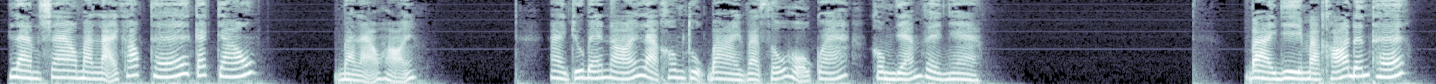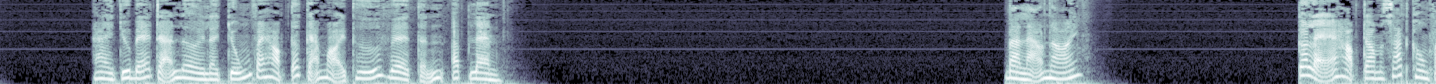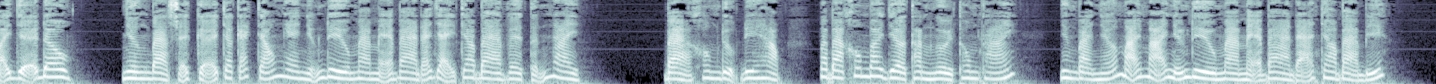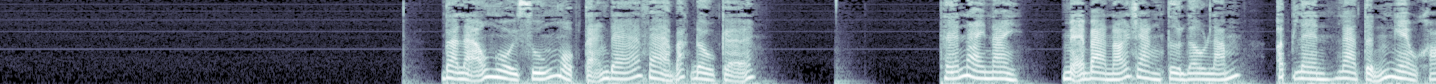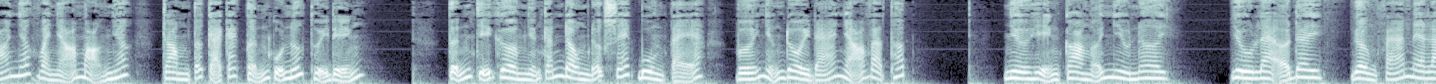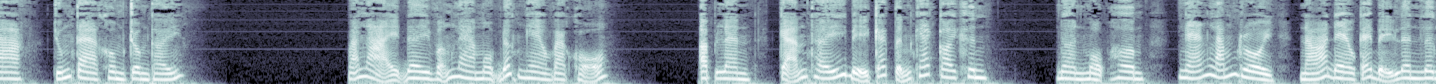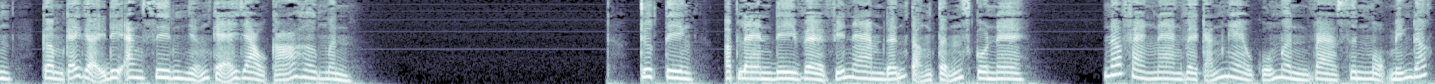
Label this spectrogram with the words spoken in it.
Làm sao mà lại khóc thế các cháu? Bà lão hỏi. Hai chú bé nói là không thuộc bài và xấu hổ quá, không dám về nhà. Bài gì mà khó đến thế? Hai chú bé trả lời là chúng phải học tất cả mọi thứ về tỉnh Upland. Bà lão nói, Có lẽ học trong sách không phải dễ đâu, nhưng bà sẽ kể cho các cháu nghe những điều mà mẹ bà đã dạy cho bà về tỉnh này. Bà không được đi học và bà không bao giờ thành người thông thái, nhưng bà nhớ mãi mãi những điều mà mẹ bà đã cho bà biết. Bà lão ngồi xuống một tảng đá và bắt đầu kể. Thế này này, mẹ bà nói rằng từ lâu lắm, Upland là tỉnh nghèo khó nhất và nhỏ mọn nhất trong tất cả các tỉnh của nước Thụy Điển. Tỉnh chỉ gồm những cánh đồng đất sét buồn tẻ với những đồi đá nhỏ và thấp. Như hiện còn ở nhiều nơi. Dù là ở đây, gần phá Mela, chúng ta không trông thấy vả lại đây vẫn là một đất nghèo và khổ. Upland cảm thấy bị các tỉnh khác coi khinh. Nên một hôm, ngán lắm rồi, nó đeo cái bị lên lưng, cầm cái gậy đi ăn xin những kẻ giàu có hơn mình. Trước tiên, Upland đi về phía nam đến tận tỉnh Skone. Nó phàn nàn về cảnh nghèo của mình và xin một miếng đất.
